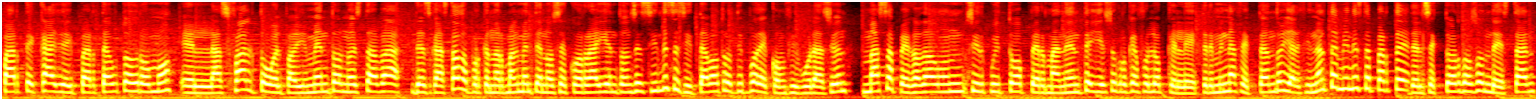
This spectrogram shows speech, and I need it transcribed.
parte calle y parte autódromo, el asfalto o el pavimento no estaba desgastado porque normalmente no se corre ahí, entonces sí necesitaba otro tipo de configuración más apegado a un circuito permanente y eso creo que fue lo que le terminó termina afectando y al final también esta parte del sector 2 donde están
